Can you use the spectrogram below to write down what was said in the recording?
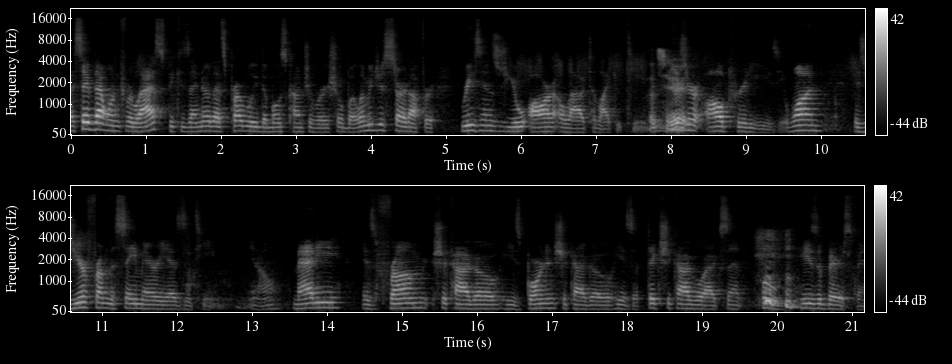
I saved that one for last because I know that's probably the most controversial. But let me just start off for reasons you are allowed to like a team. Let's hear These it. are all pretty easy. One is you're from the same area as the team. You know, Maddie is from Chicago. He's born in Chicago. He has a thick Chicago accent. Boom, he's a Bears fan.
